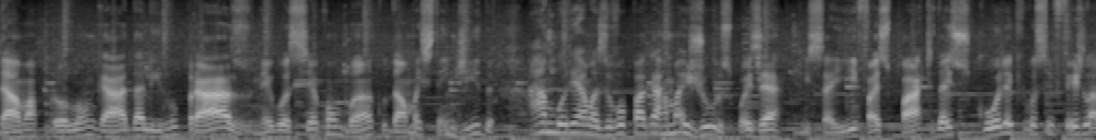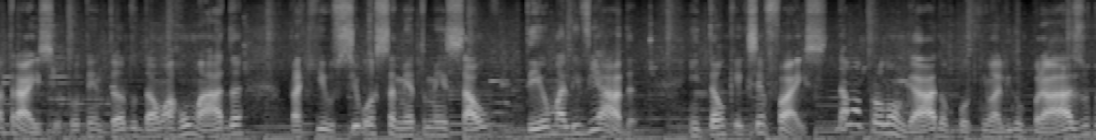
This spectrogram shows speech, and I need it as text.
Dá uma prolongada ali no prazo, negocia com o banco, dá uma estendida. Ah, Moriá, mas eu vou pagar mais juros. Pois é, isso aí faz parte da escolha que você fez lá atrás. Eu estou tentando dar uma arrumada para que o seu orçamento mensal dê uma aliviada. Então o que, que você faz? Dá uma prolongada um pouquinho ali no prazo,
